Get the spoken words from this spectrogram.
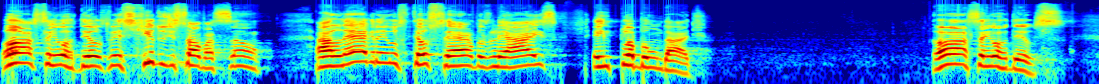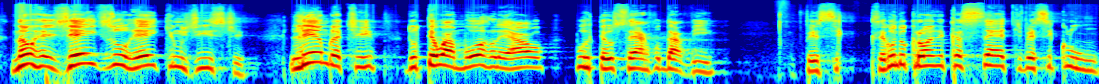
ó Senhor Deus, vestidos de salvação. Alegrem os teus servos leais em tua bondade. Ó Senhor Deus, não rejeites o rei que ungiste Lembra-te do teu amor leal por teu servo Davi. Segundo Crônicas 7, versículo 1.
